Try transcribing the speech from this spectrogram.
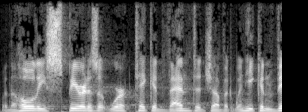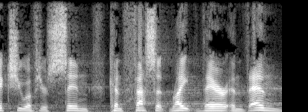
When the Holy Spirit is at work, take advantage of it. When He convicts you of your sin, confess it right there and then.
